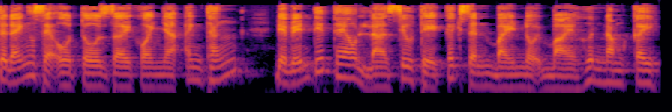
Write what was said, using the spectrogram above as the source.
Tôi đánh xe ô tô rời khỏi nhà anh Thắng, điểm đến tiếp theo là siêu thị cách sân bay nội bài hơn 5 cây.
